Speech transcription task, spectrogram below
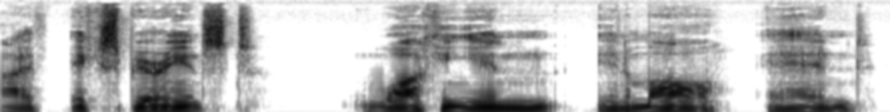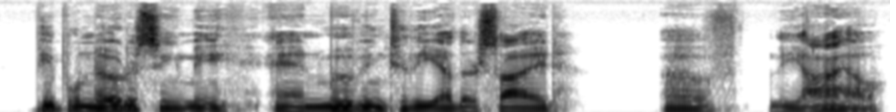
I've experienced walking in in a mall and people noticing me and moving to the other side of the aisle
